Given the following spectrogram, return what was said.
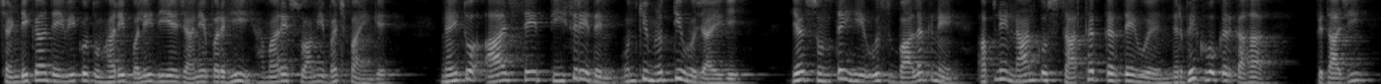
चंडिका देवी को तुम्हारी बलि दिए जाने पर ही हमारे स्वामी बच पाएँगे। नहीं तो आज से तीसरे दिन उनकी मृत्यु हो जाएगी। यह सुनते ही उस बालक ने अपने नाम को सार्थक करते हुए निर्भीक होकर कहा, पिताजी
